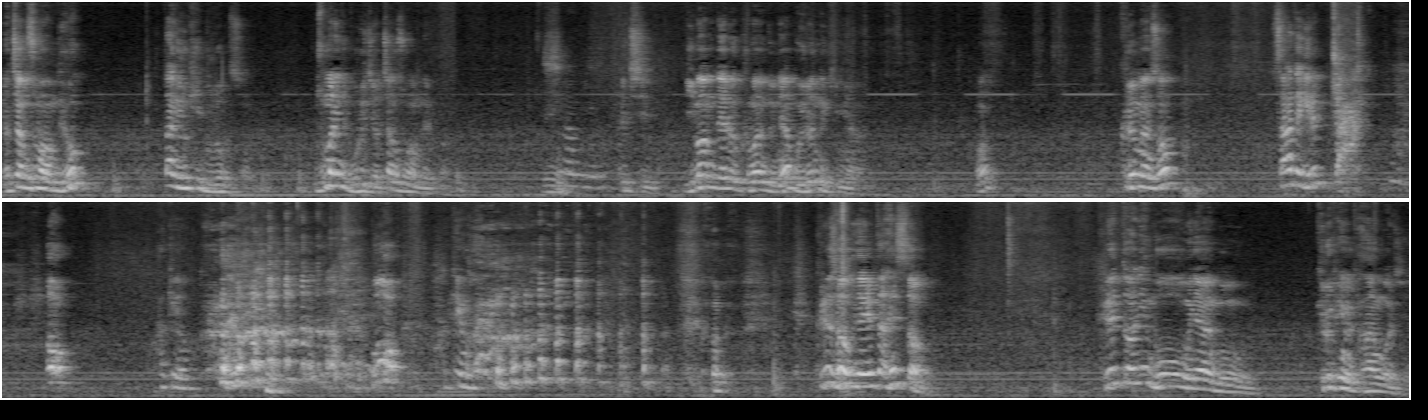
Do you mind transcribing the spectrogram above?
몇 장수 마음대로? 딱 이렇게 물어봤어. 무슨 말인지 모르지 몇 장수 마음대로가. 네. 심하면 그치. 네 마음대로 그만두냐? 뭐 이런 느낌이야. 어? 그러면서 싸대기를 쫙. 어? 할게요. 어? 할게요. 그래서 그냥 일단 했어. 그랬더니 뭐 그냥 뭐 괴롭힘을 당한 거지.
